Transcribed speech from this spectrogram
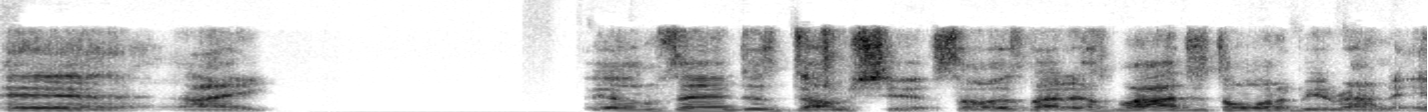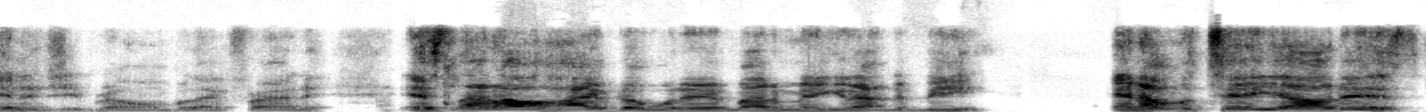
And like, you know what I'm saying? Just dumb shit. So it's like that's why I just don't want to be around the energy, bro, on Black Friday. It's not all hyped up with everybody make it out to be. And I'm gonna tell y'all this:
